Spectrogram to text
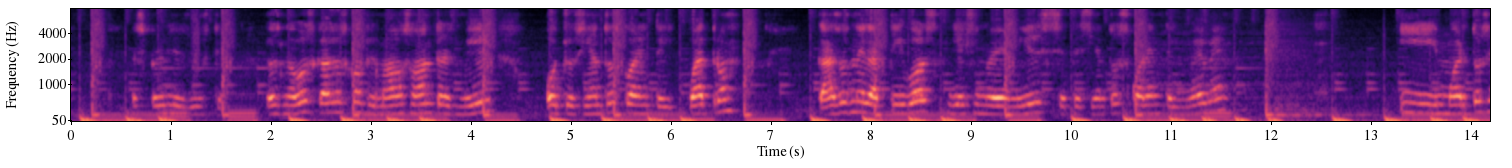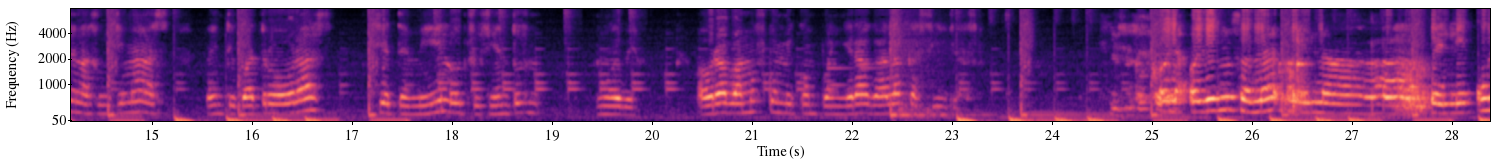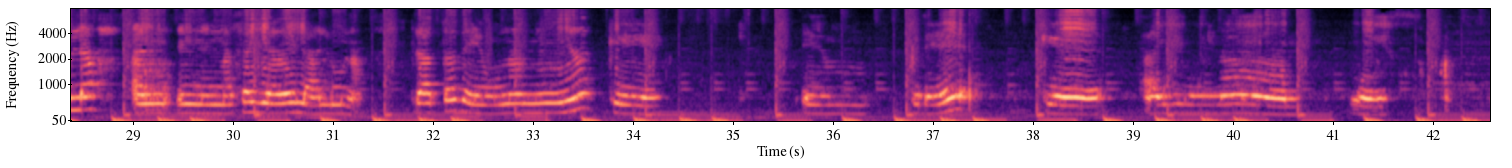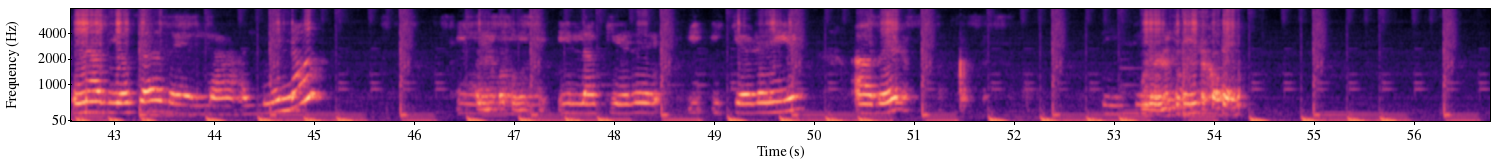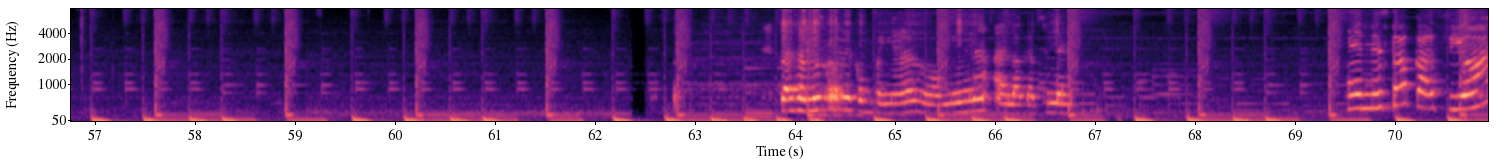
Espero les guste. Los nuevos casos confirmados son 3.844, casos negativos 19.749 y muertos en las últimas 24 horas 7.809. Ahora vamos con mi compañera Gala Casillas. Hola, hoy vamos a hablar de la película En el más allá de la luna. Trata de una niña que em, cree que hay una pues una diosa de la luna y, y la quiere y, y quiere ir a ver. Pasamos con mi compañera Romina a la cápsula. En esta ocasión,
